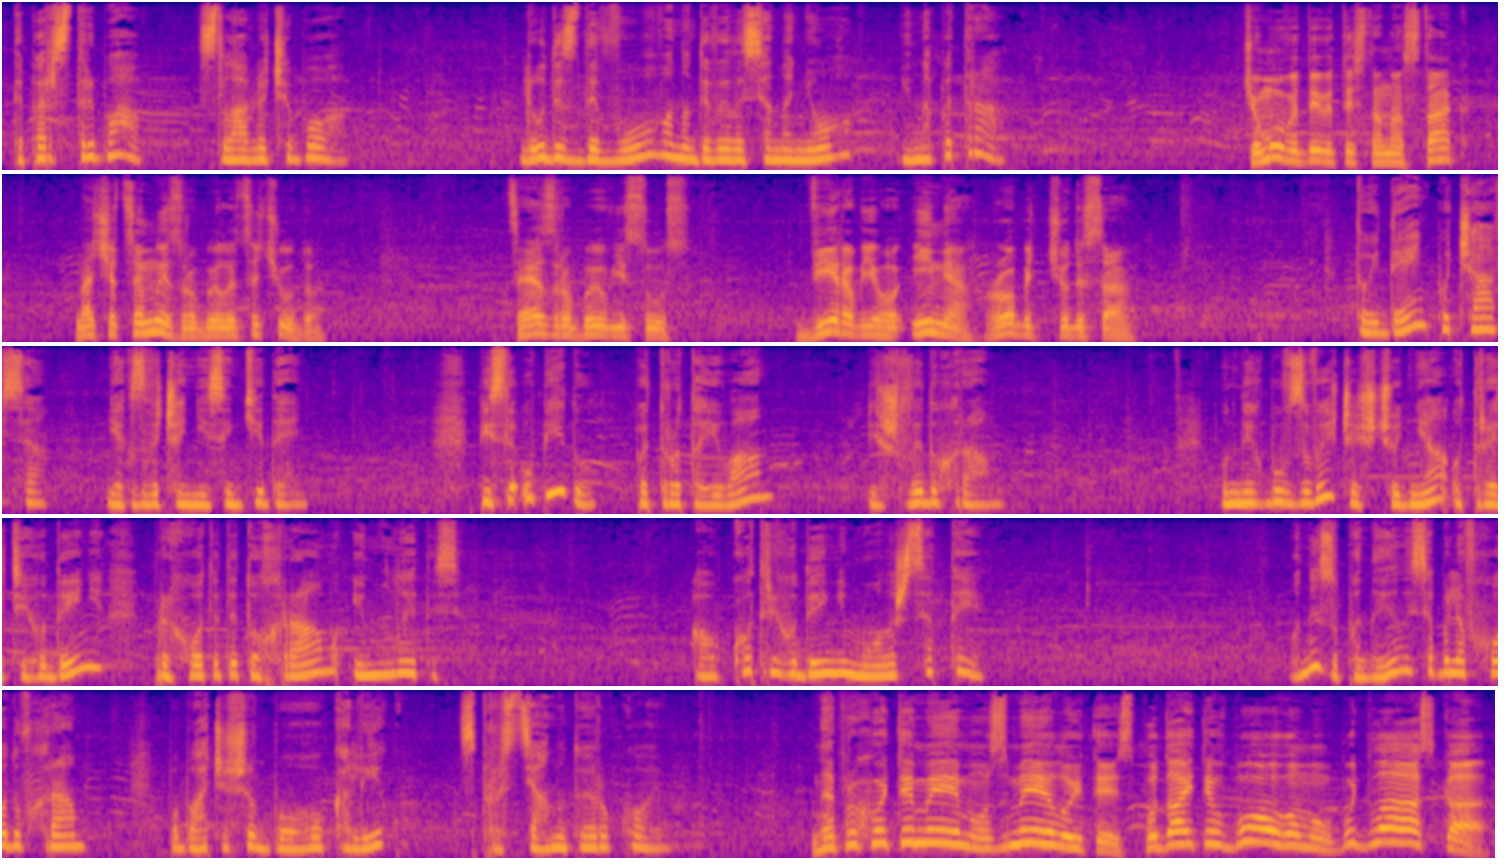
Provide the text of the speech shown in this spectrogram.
тепер стрибав, славлячи Бога. Люди здивовано дивилися на нього і на Петра. Чому ви дивитесь на нас так, наче це ми зробили це чудо? Це зробив Ісус. Віра в Його ім'я робить чудеса. Той день почався як звичайнісінький день. Після обіду Петро та Іван пішли до храму. У них був звичай щодня о третій годині приходити до храму і молитися. А о котрій годині молишся ти? Вони зупинилися біля входу в храм, побачивши Бога у каліку з простягнутою рукою. Не проходьте мимо, змилуйтесь, подайте в Богому, будь ласка.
